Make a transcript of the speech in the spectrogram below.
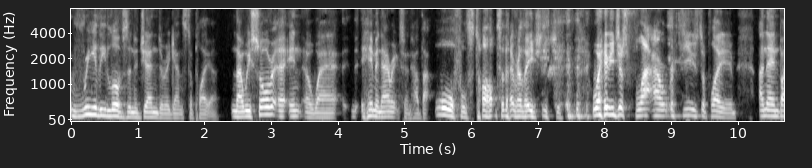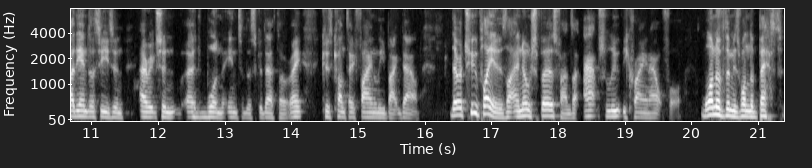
really loves an agenda against a player. Now we saw it at Inter where him and Eriksen had that awful start to their relationship, where he just flat out refused to play him, and then by the end of the season, Eriksen had won into the Scudetto, right? Because Conte finally backed down. There are two players that I know Spurs fans are absolutely crying out for. One of them is one of the best,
